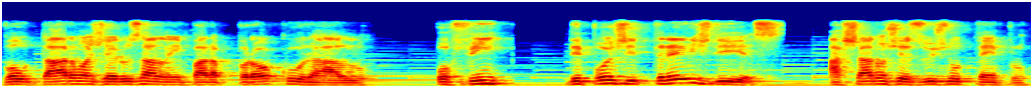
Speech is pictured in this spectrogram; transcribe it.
voltaram a Jerusalém para procurá-lo. Por fim, depois de três dias, acharam Jesus no templo,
